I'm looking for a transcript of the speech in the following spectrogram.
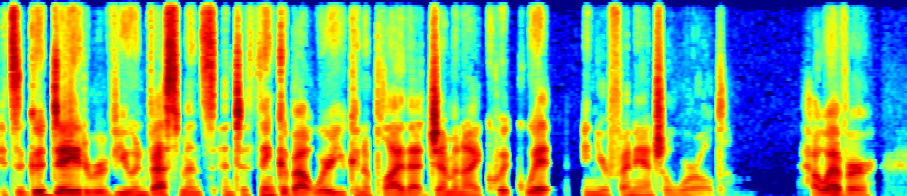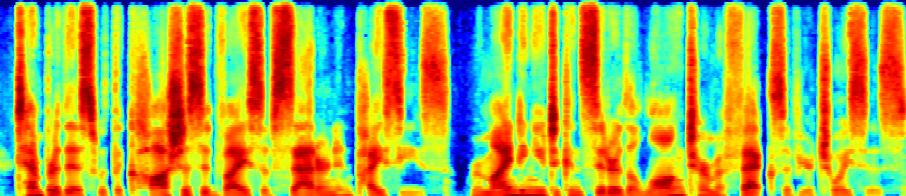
It's a good day to review investments and to think about where you can apply that Gemini quick wit in your financial world. However, Temper this with the cautious advice of Saturn in Pisces, reminding you to consider the long term effects of your choices.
